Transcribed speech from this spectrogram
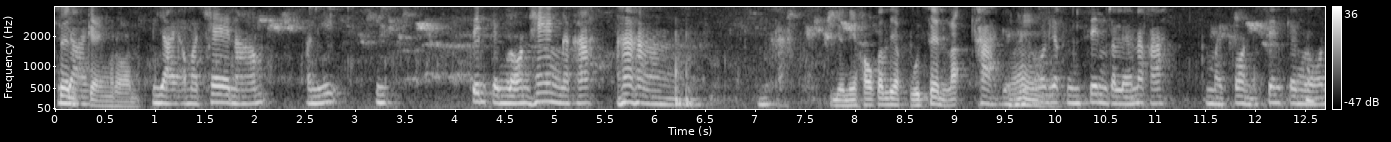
เส้นคุณยายแกงร้อนคุณยายเอามาแช่น้ำอันนี้เส้นแกงร้อนแห้งนะคะอ่านี่ค่ะเดี๋ยวนี้เขาก็เรียกวุ้นเส้นละค่ะ เดี๋ยวนี้อืมเขาเรียกวุ้นเส้นกันแล้วนะคะ สมัยก่อนเส้นแกงร้อน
